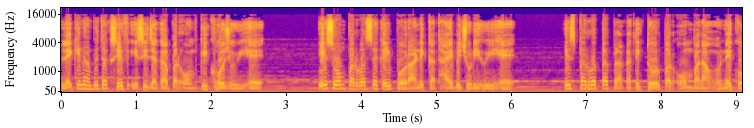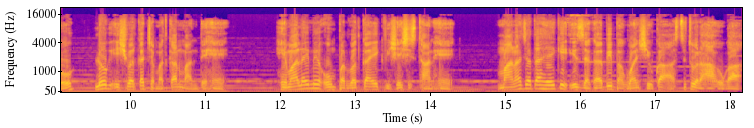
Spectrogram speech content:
लेकिन अभी तक सिर्फ़ इसी जगह पर ओम की खोज हुई है। इस ओम पर्वत से कई पौराणिक कथाएँ भी जुड़ी हुई है। इस पर्वत पर प्राकृतिक तौर पर ओम बना होने को लोग ईश्वर का चमत्कार मानते हैं। हिमालय में ओम पर्वत का एक विशेष स्थान है। माना जाता है कि इस जगह भी भगवान शिव का अस्तित्व रहा होगा।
